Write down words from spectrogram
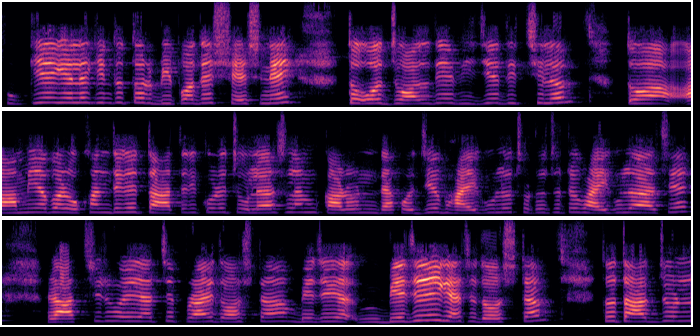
শুকিয়ে গেলে কিন্তু তোর বিপদের শেষ নেই। তো ও জল দিয়ে ভিজিয়ে দিচ্ছিলাম তো আমি আবার ওখান থেকে তাড়াতাড়ি করে চলে আসলাম। কারণ দেখো, যে ভাইগুলো, ছোট ছোট ভাইগুলো আছে, রাত্রির হয়ে যাচ্ছে, প্রায় দশটা বেজে, বেজেই গেছে দশটা। তো তার জন্য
